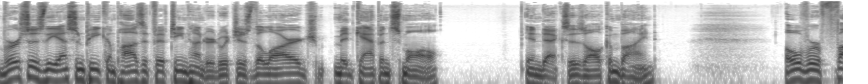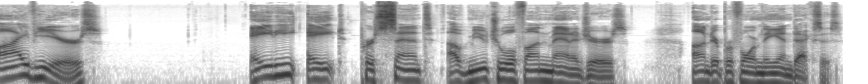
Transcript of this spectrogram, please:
versus the S&P Composite 1500, which is the large, mid cap and small indexes all combined. Over 5 years, 88% of mutual fund managers underperform the indexes.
